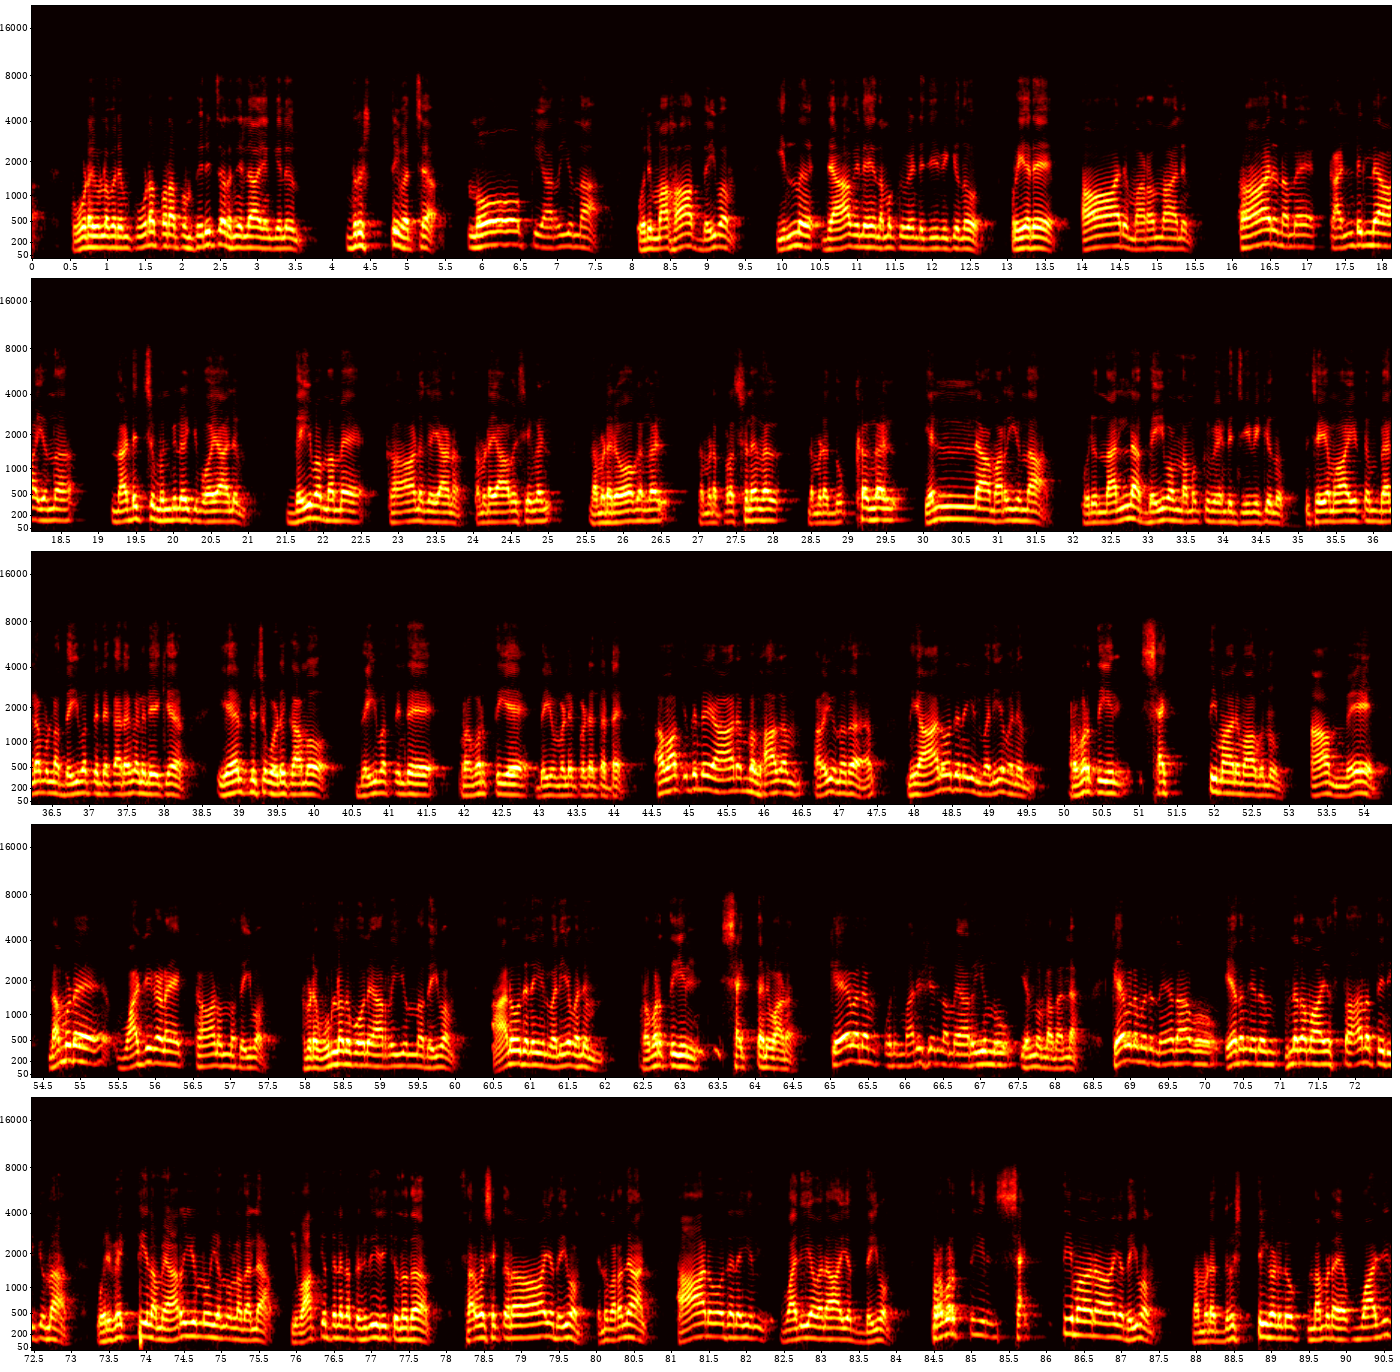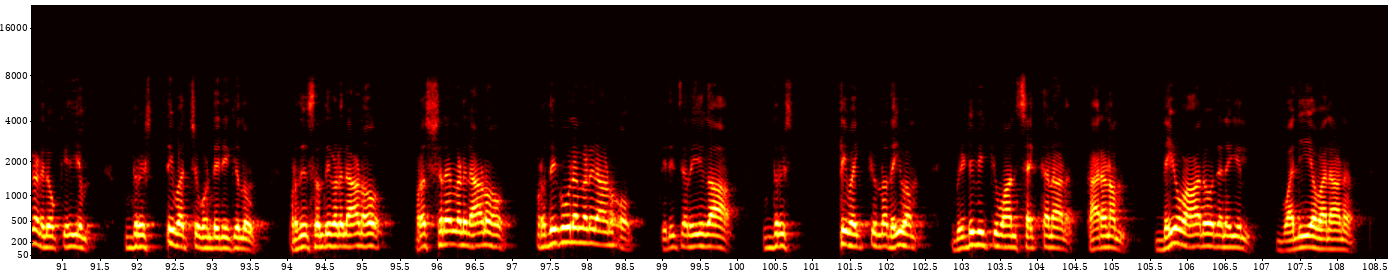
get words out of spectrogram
കൂടെയുള്ളവരും കൂടപ്പറപ്പും തിരിച്ചറിഞ്ഞില്ല എങ്കിലും ദൃഷ്ടി വച്ച് നോക്കി അറിയുന്ന ഒരു മഹാദൈവം ഇന്ന് രാവിലെ നമുക്ക് വേണ്ടി ജീവിക്കുന്നു. പ്രിയരെ ആര് മറന്നാലും ആര് നമ്മെ കണ്ടില്ല എന്ന് നടിച്ച് മുൻപിലേക്ക് പോയാലും ദൈവം നമ്മെ കാണുകയാണ്. നമ്മുടെ ആവശ്യങ്ങൾ നമ്മുടെ രോഗങ്ങൾ നമ്മുടെ പ്രശ്നങ്ങൾ നമ്മുടെ ദുഃഖങ്ങൾ എല്ലാം അറിയുന്ന ഒരു നല്ല ദൈവം നമുക്ക് വേണ്ടി ജീവിക്കുന്നു. നിശ്ചയമായിട്ടും ബലമുള്ള ദൈവത്തിന്റെ കരങ്ങളിലേക്ക് ഏൽപ്പിച്ചു കൊടുക്കാമോ? ദൈവത്തിന്റെ പ്രവൃത്തിയെ ദൈവം വെളിപ്പെടുത്തട്ടെ. ആ വാക്യത്തിന്റെ ആരംഭ ഭാഗം പറയുന്നത് നീ ആലോചനയിൽ വലിയവനും പ്രവൃത്തിയിൽ ശക്തിമാനുമാകുന്നു. ആ മേൽ നമ്മുടെ വഴികളെ കാണുന്ന ദൈവം നമ്മുടെ ഉള്ളതുപോലെ അറിയുന്ന ദൈവം ആലോചനയിൽ വലിയവനും പ്രവൃത്തിയിൽ ശക്തനുമാണ്. കേവലം ഒരു മനുഷ്യൻ നമ്മെ അറിയുന്നു എന്നുള്ളതല്ല. കേവലം ഒരു നേതാവോ ഏതെങ്കിലും ഉന്നതമായ സ്ഥാനത്തിരിക്കുന്ന ഒരു വ്യക്തി നമ്മെ അറിയുന്നു എന്നുള്ളതല്ല. ഈ വാക്യത്തിനകത്ത് എഴുതിയിരിക്കുന്നത് സർവശക്തനായ ദൈവം എന്ന് പറഞ്ഞാൽ ആലോചനയിൽ വലിയവനായ ദൈവം പ്രവൃത്തിയിൽ ശക്തിമാനായ ദൈവം നമ്മുടെ ദൃഷ്ടികളിലോ നമ്മുടെ വഴികളിലൊക്കെയും ദൃഷ്ടി വച്ചുകൊണ്ടിരിക്കുന്നു. പ്രതിസന്ധികളിലാണോ? പ്രശ്നങ്ങളിലാണോ? പ്രതികൂലങ്ങളിലാണോ? തിരിച്ചറിയുക. ദൃഷ്ടി വയ്ക്കുന്ന ദൈവം വിടുവിക്കുവാൻ ശക്തനാണ്. കാരണം ദൈവം ആലോചനയിൽ വലിയവനാണ്.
